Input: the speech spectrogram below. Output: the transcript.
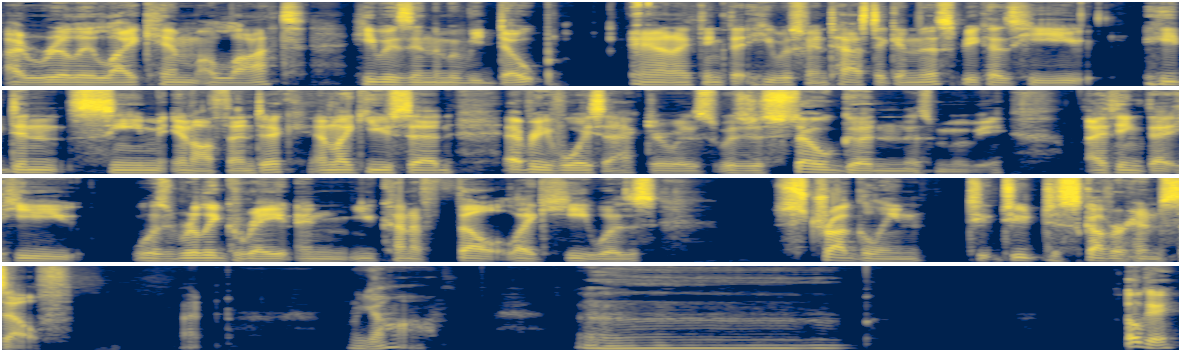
I really like him a lot. He was in the movie Dope, and I think that he was fantastic in this because he he didn't seem inauthentic. And like you said, every voice actor was was just so good in this movie. I think that he was really great, and you kind of felt like he was struggling to to discover himself. But yeah. Um, okay,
